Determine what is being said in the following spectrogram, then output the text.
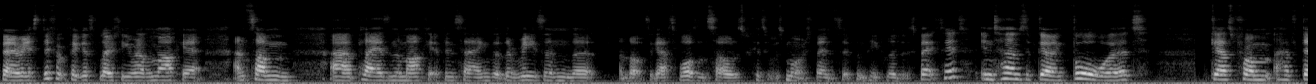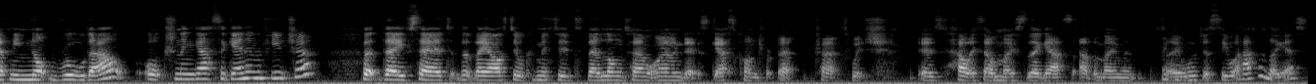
various different figures floating around the market, and some. Uh, players in the market have been saying that the reason that a lot of the gas wasn't sold is because it was more expensive than people had expected. In terms of going forward, Gazprom have definitely not ruled out auctioning gas again in the future, but they've said that they are still committed to their long term oil index gas contracts, which is how they sell most of their gas at the moment. So Okay. we'll just see what happens, I guess.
